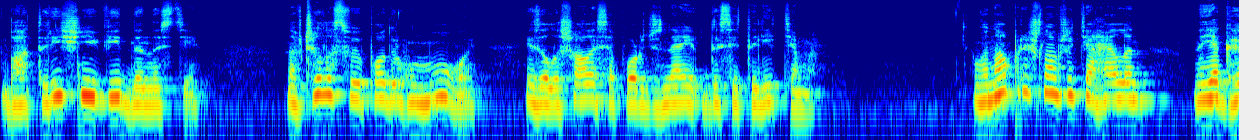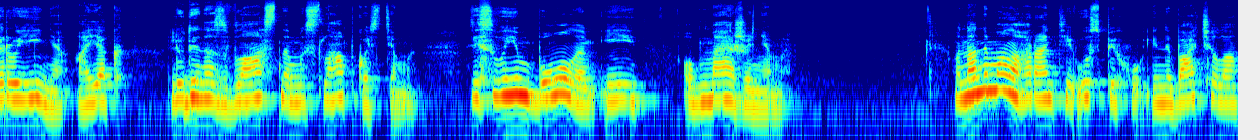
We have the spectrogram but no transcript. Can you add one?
багаторічній відданості навчила свою подругу мови і залишалася поруч з нею десятиліттями. Вона прийшла в життя Гелен не як героїня, а як людина з власними слабкостями, зі своїм болем і обмеженнями. Вона не мала гарантій успіху і не бачила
